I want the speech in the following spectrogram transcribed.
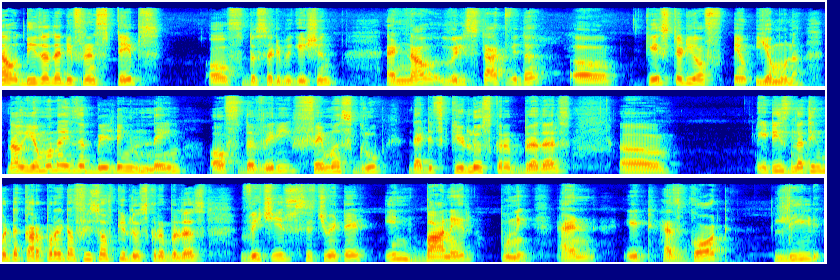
now these are the different steps of the certification and now we'll start with the uh, case study of Yamuna. Now Yamuna is a building name of the very famous group that is Kirloskar Brothers. Uh, it is nothing but the corporate office of Kirloskar Brothers which is situated in Baner, Pune and it has got LEED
